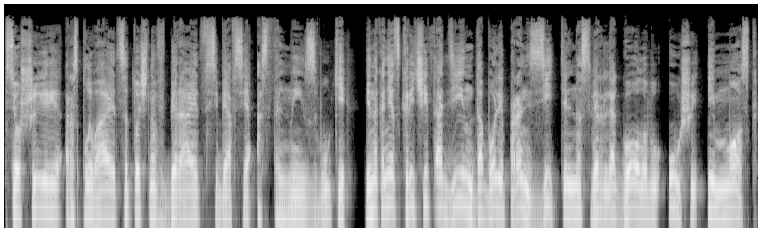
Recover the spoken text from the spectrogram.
все шире расплывается, точно вбирает в себя все остальные звуки и, наконец, кричит один, да более пронзительно, сверля голову, уши и мозг.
